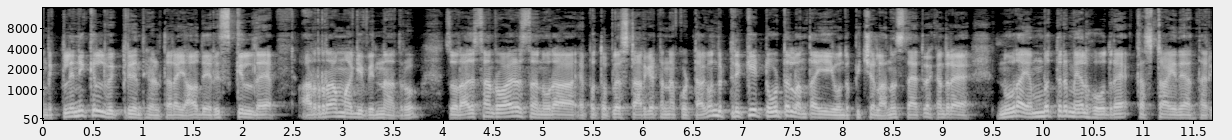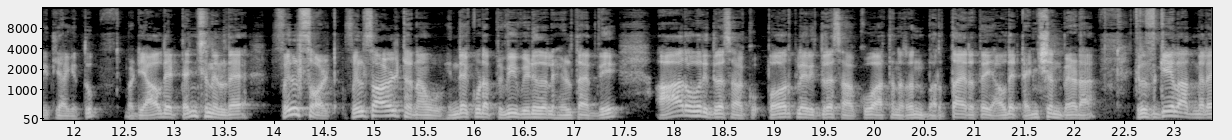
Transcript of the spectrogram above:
ಒಂದು ಕ್ಲಿನಿಕಲ್ ವಿಕ್ಟ್ರಿ ಅಂತ ಹೇಳ್ತಾರೆ. ಯಾವುದೇ ರಿಸ್ಕ್ ಇಲ್ಲದೆ ಆರಾಮಾಗಿ ವಿನ್ ಆದ್ರು. ಸೊ ರಾಜಸ್ಥಾನ್ ರಾಯಲ್ಸ್ ನೂರ ಎಪ್ಪತ್ತು ಪ್ಲಸ್ ಟಾರ್ಗೆಟ್ ಅನ್ನ ಕೊಟ್ಟಾಗ ಒಂದು ಟ್ರಿಕಿ ಟೋಟಲ್ ಅಂತ ಈ ಒಂದು ಅಲ್ಲಿ ಅನಿಸ್ತಾ ಇತ್ತು. ಯಾಕಂದ್ರೆ ನೂರ ಎಂಬತ್ತರ ಮೇಲೆ ಹೋದ್ರೆ ಕಷ್ಟ ಇದೆ ಅಂತ ರೀತಿಯಾಗಿತ್ತು. ಬಟ್ ಯಾವುದೇ ಟೆನ್ಷನ್ ಇಲ್ಲದೆ ಫಿಲ್ ಸಾಲ್ಟ್ ಫಿಲ್ ಸಾಲ್ಟ್ ನಾವು ಹಿಂದೆ ಕೂಡ ಪ್ರಿವಿ ವಿಡಿಯೋದಲ್ಲಿ ಹೇಳ್ತಾ ಇದ್ವಿ. ಆರು ಓವರ್ ಇದ್ರೆ ಸಾಕು ಪವರ್ ಪ್ಲೇಯರ್ ಇದ್ರೆ ಸಾಕು, ಆತನ ರನ್ ಬರ್ತಾ ಇರುತ್ತೆ, ಯಾವುದೇ ಟೆನ್ಷನ್ ಬೇಡ. ಕ್ರಿಸ್ ಗೇಲ್ ಆದ್ಮೇಲೆ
